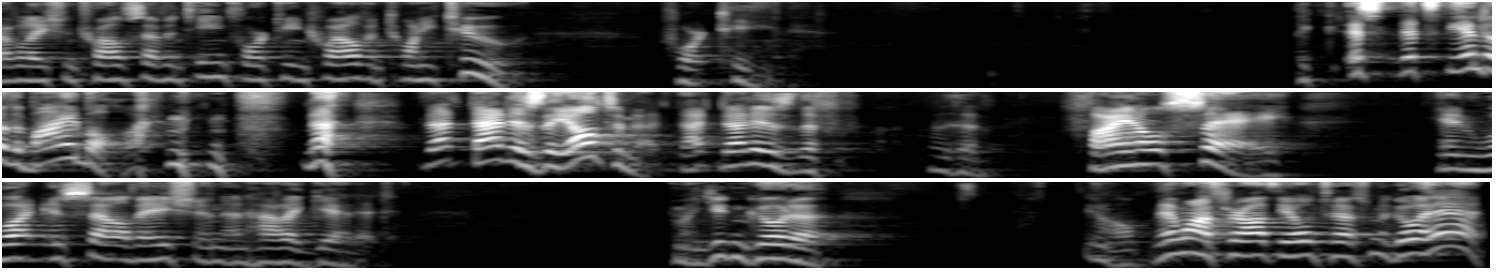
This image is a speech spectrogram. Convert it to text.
Revelation 12, 17, 14, 12, and 22, 14. That's, that's the end of the Bible. I mean, that, that, that is the ultimate. That, that is the, the final say in what is salvation and how to get it. I mean, you can go to, you know, they want to throw out the Old Testament, go ahead.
